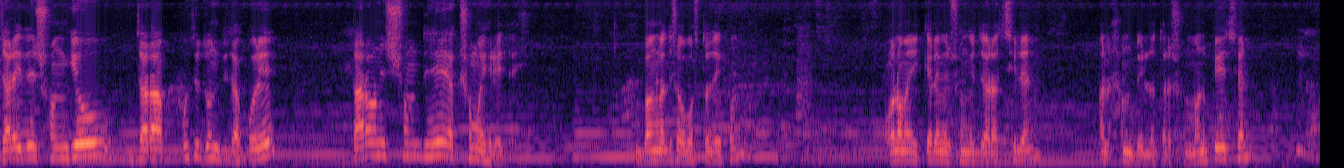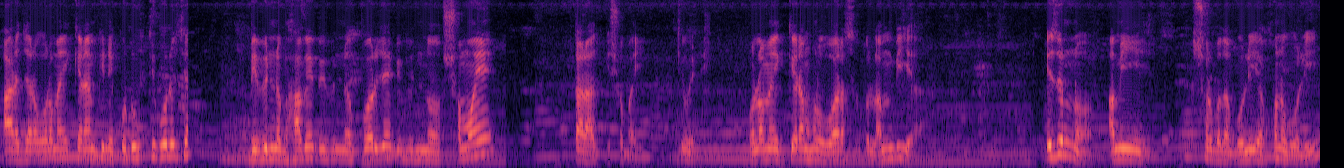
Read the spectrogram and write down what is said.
যারা এদের সঙ্গেও যারা প্রতিদ্বন্দ্বিতা করে, তারাও নিঃসন্দেহে একসময় হেরে যায়। বাংলাদেশ অবস্থা দেখুন। ওলামাই কেরামের সঙ্গে যারা ছিলেন, আলহামদুলিল্লাহ তারা সম্মান পেয়েছেন। আর যারা ওলামাই কেরামকে নিয়ে কটুক্তি করেছেন, বিভিন্নভাবে, বিভিন্ন পর্যায়ে, বিভিন্ন সময়ে, তারা আজকে সবাই কেউই নেই। ওলামাই কেরাম হল ওয়ারাসাতুল আম্বিয়া। এজন্য আমি সর্বদা বলি, এখনও বলি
